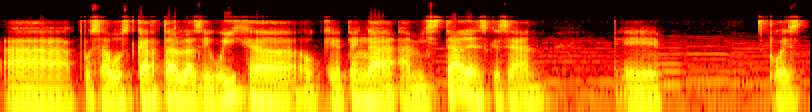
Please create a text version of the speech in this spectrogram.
a, pues, a buscar tablas de Ouija o que tenga amistades que sean, eh, pues,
